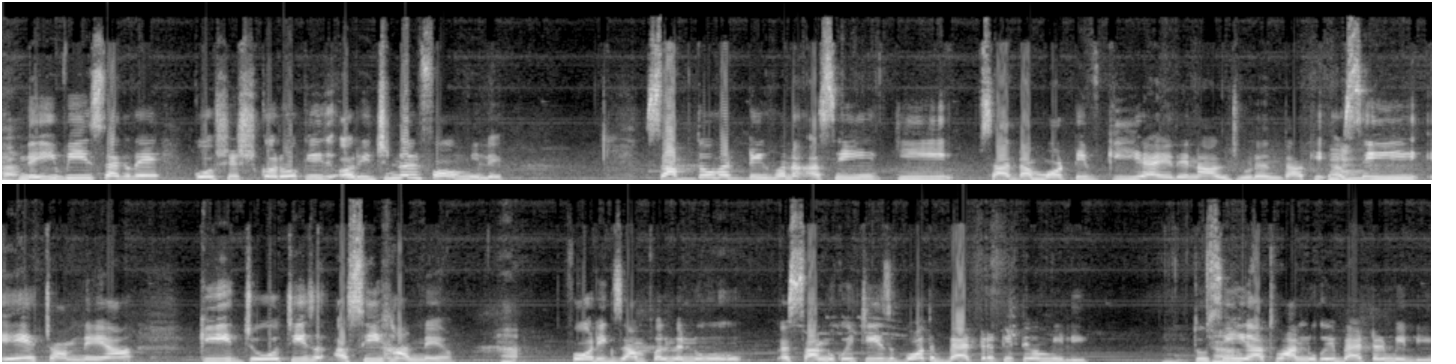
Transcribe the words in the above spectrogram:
ਹਾਂ। ਨਹੀਂ ਬੀਜ ਸਕਦੇ ਕੋਸ਼ਿਸ਼ ਕਰੋ ਕਿ origignal ਫਾਰਮ ਮਿਲੇ। ਸਭ ਤੋਂ ਵੱਡੀ ਹੁਣ ਅਸੀਂ ਕੀ ਸਾਡਾ ਮੋਟਿਵ ਕੀ ਹੈ ਇਹਦੇ ਨਾਲ ਜੁੜਨ ਦਾ? ਕਿ ਅਸੀਂ ਇਹ ਚਾਹੁੰਦੇ ਆ ਕਿ ਜੋ ਚੀਜ਼ ਅਸੀਂ ਖਾਂਦੇ ਆ ਹਾਂ। ਫੋਰ ਐਗਜ਼ਾਮਪਲ ਮੈਨੂੰ ਸਾਨੂੰ ਕੋਈ ਚੀਜ਼ ਬਹੁਤ ਬੈਟਰ ਕਿਤੇੋਂ ਮਿਲੀ। ਤੁਸੀਂ ਜਾਂ ਤੁਹਾਨੂੰ ਕੋਈ ਬੈਟਰ ਮਿਲੀ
